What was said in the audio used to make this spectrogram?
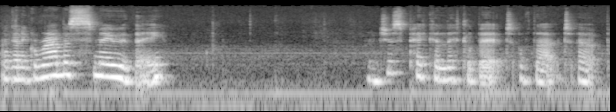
I'm going to grab a smoothie and just pick a little bit of that up.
